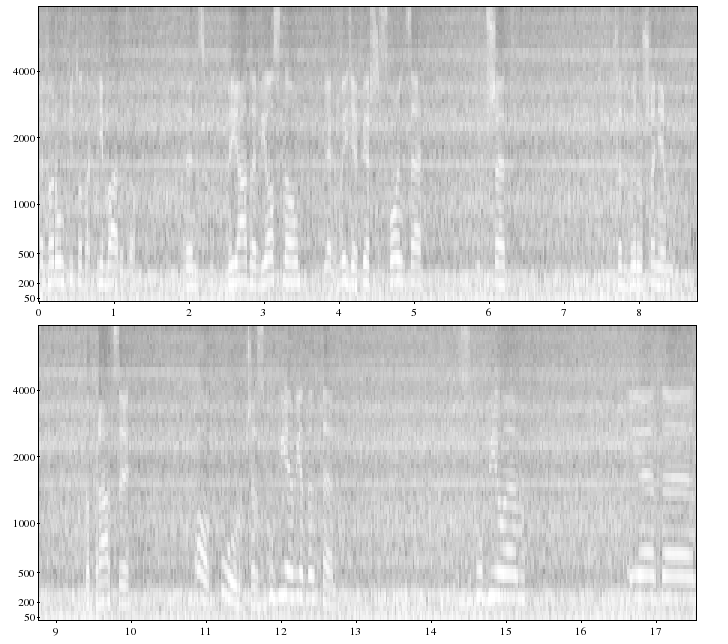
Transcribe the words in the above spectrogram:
te warunki to tak nie bardzo. Więc wyjadę wiosną, jak wyjdzie pierwsze słońce i przed, przed wyruszeniem do pracy. O kurczę, zgubiłem jeden ten. Zgubiłem jeden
